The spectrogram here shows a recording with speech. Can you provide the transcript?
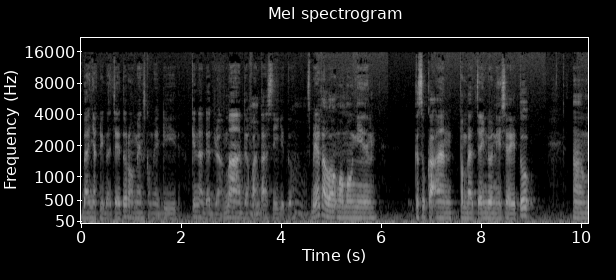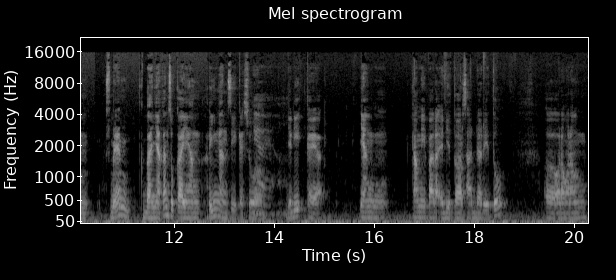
banyak dibaca itu romance komedi. Mungkin ada drama ada fantasi gitu. Hmm. sebenarnya kalau ngomongin kesukaan pembaca Indonesia itu em, sebenarnya kebanyakan suka yang ringan sih casual. Iya, uh. Jadi kayak yang kami para editor sadar itu eh, orang-orang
